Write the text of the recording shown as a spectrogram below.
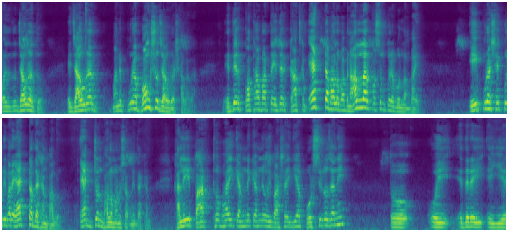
পয়দা তো জাউরা তো। এই জাউরার মানে পুরা বংশ জাউরা শালারা। এদের কথাবার্তা, এদের কাজ কাম একটা ভালো পাবেন আল্লাহর কসম করে বললাম, ভাই, এই পুরা শেখ পরিবারে একটা দেখান ভালো। একজন ভালো মানুষ আপনি দেখান। খালি পার্থ ভাই কেমনে কেমনে ওই বাসায় গিয়া পড়ছিল জানি? তো ওই এদের এই এই ইয়ে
